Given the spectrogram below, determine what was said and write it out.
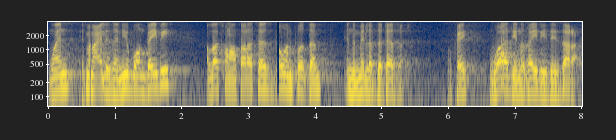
when Ismail is a newborn baby, Allah subhanahu wa ta'ala says, go and put them in the middle of the desert. Okay? Wadin ghayri di zara.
